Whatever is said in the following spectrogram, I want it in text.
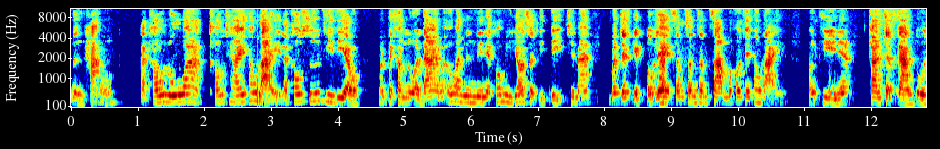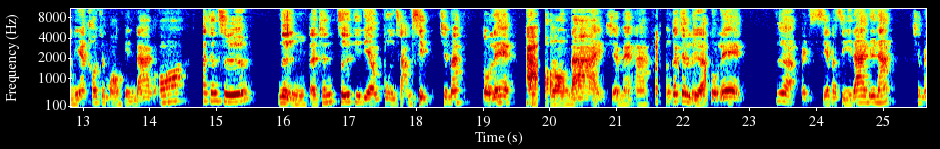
หนึ่งถัง แต่เขารู้ว่าเขาใช้เท่าไหร่ แล้วเขาซื้อทีเดียว มันไปคำนวณได้ว่าเออวันหนึ่งนี่เนี่ยเขามียอดสถิติใช่ไหมมันจะเก็บตัวเลขซ้ำๆๆๆว่าเขาใช้เท่าไหร่ บางทีเนี่ยการจัดการตัวเนี้ยเขาจะมองเห็นได้ว่าอ๋อถ้าฉันซื้อ หนึ่งแต่ฉันซื้อทีเดียวคูณสามสิบใช่ไหมตัวเลขมันต่อรองได้ใช่ไหมคะมันก็จะเหลือตัวเลขเพื่อไปเสียภาษีได้ด้วยนะ ใช่ไหม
